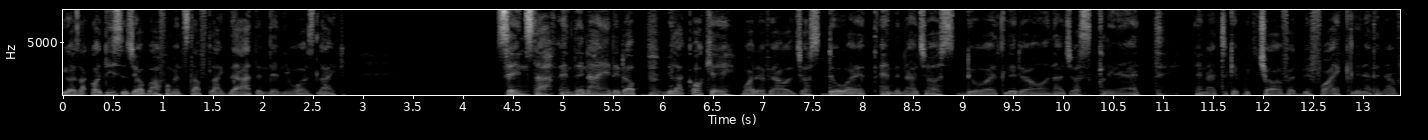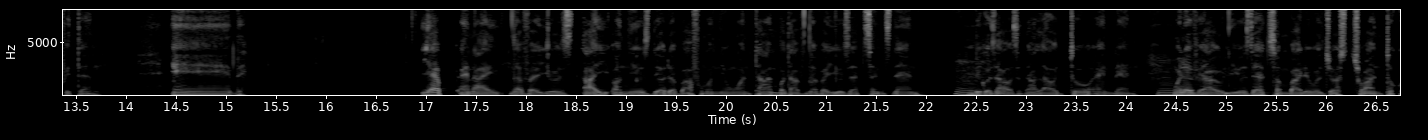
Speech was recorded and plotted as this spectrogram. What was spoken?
he was like, Oh, this is your bathroom and stuff like that. And then he was like saying stuff and then I ended up be like, Okay, whatever, I'll just do it and then I just do it later on, I just clean it and I took a picture of it before I clean it and everything. And Yep, and I never used. I only used the other bathroom only one time, but I've never used it since then Hmm. because I wasn't allowed to. And then Hmm. whenever I will use it, somebody will just try to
